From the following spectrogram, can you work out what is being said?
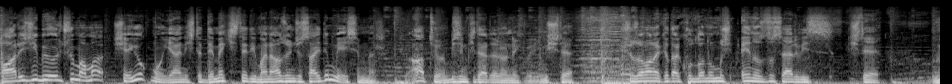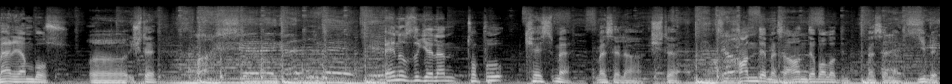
Harici bir ölçüm ama şey yok mu? Yani işte demek istediğim hani az önce saydım mı isimler? Atıyorum bizimkilerden örnek vereyim. İşte şu zamana kadar kullanılmış en hızlı servis. İşte Meryem Boz. Ee, işte en hızlı gelen topu kesme mesela işte. Hande mesela Hande Baladin mesela gibi.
